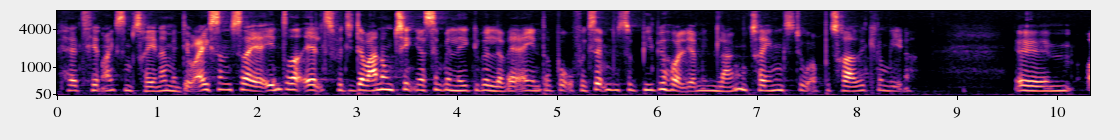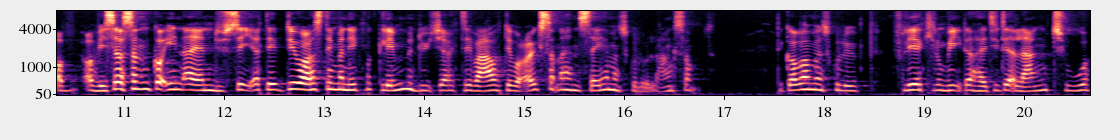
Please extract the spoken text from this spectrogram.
have Henrik som træner, men det var ikke sådan, så jeg ændrede alt, fordi der var nogle ting, jeg simpelthen ikke ville lade være at ændre på. For eksempel så bibeholdt jeg min lange træningstur på 30 km. Øhm, og, og hvis jeg sådan går ind og analyserer, det, det er jo også det, man ikke må glemme med lysjagt, det var jo, det var jo ikke sådan, at han sagde, at man skulle løbe langsomt. Det kan godt være, at man skulle løbe flere kilometer og have de der lange ture,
